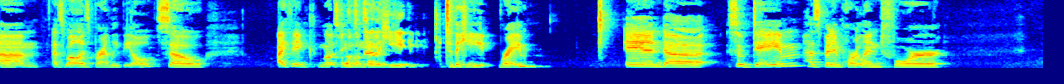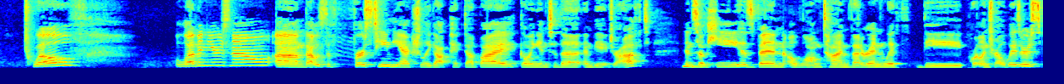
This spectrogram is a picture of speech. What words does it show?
um, as well as Bradley Beal. So I think most people Both know to the Heat. To the Heat, right. Mm-hmm. And uh, so Dame has been in Portland for 12, 11 years now. Um, that was the first team he actually got picked up by going into the NBA draft. Mm-hmm. And so mm-hmm. he has been a long time veteran with the Portland Trailblazers.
